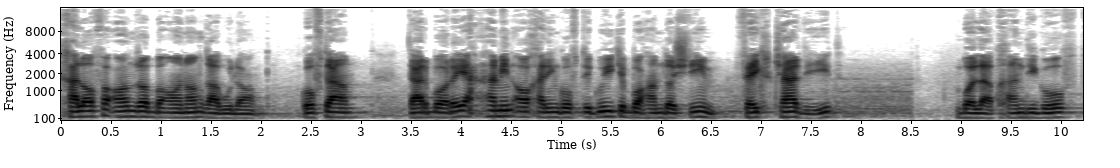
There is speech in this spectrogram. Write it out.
خلاف آن را به آنان قبولاند. گفتم درباره همین آخرین گفتگویی که با هم داشتیم فکر کردید؟ با لبخندی گفت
